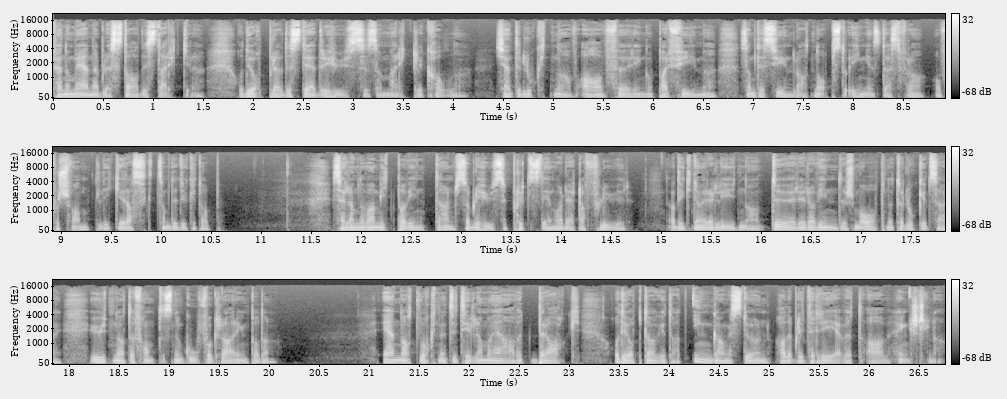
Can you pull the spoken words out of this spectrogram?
Fenomenet ble stadig sterkere, og de opplevde steder i huset som merkelig kalde, kjente lukten av avføring og parfyme som tilsynelatende oppsto ingensteds fra og forsvant like raskt som de dukket opp. Selv om det var midt på vinteren, så ble huset plutselig invadert av fluer, og de kunne høre lyden av dører og vinduer som åpnet og lukket seg uten at det fantes noen god forklaring på det. En natt våknet de til og med av et brak, og de oppdaget at inngangsdøren hadde blitt revet av hengslene.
